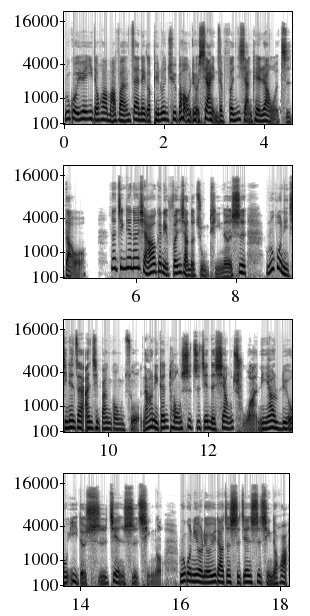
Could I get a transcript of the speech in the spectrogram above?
如果愿意的话，麻烦在那个评论区帮我留下你的分享，可以让我知道哦。那今天呢，想要跟你分享的主题呢是，如果你今天在安静班工作，然后你跟同事之间的相处啊，你要留意的十件事情哦。如果你有留意到这十件事情的话，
